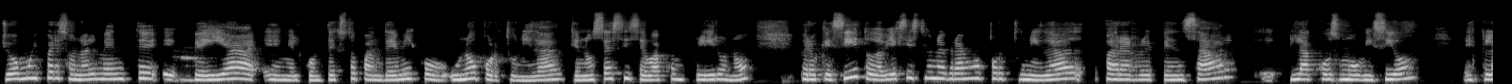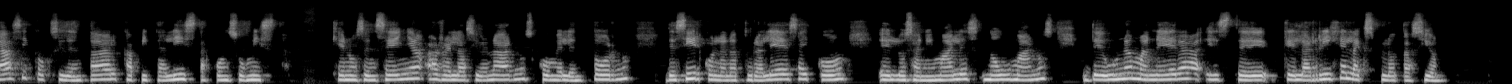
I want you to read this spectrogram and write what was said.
yo muy personalmente veía en el contexto pandémico una oportunidad que no sé si se va a cumplir o no, pero que sí, todavía existe una gran oportunidad para repensar la cosmovisión clásica, occidental, capitalista, consumista que nos enseña a relacionarnos con el entorno, decir, con la naturaleza y con eh, los animales no humanos de una manera este, que la rige la explotación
